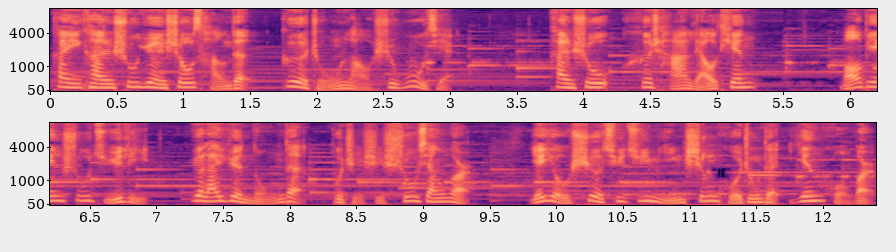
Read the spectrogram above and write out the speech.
看一看书院收藏的各种老式物件。看书、喝茶、聊天，毛边书局里越来越浓的不只是书香味儿，也有社区居民生活中的烟火味儿。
